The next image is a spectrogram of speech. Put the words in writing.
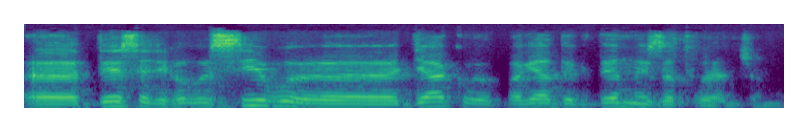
Е, 10 голосів. Дякую. Порядок денний затверджено.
